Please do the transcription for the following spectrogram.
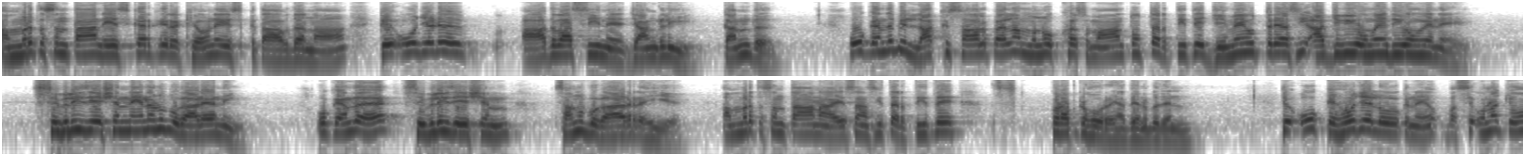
ਅੰਮ੍ਰਿਤ ਸੰਤਾਨ ਇਸ ਕਰਕੇ ਰੱਖਿਆ ਉਹਨੇ ਇਸ ਕਿਤਾਬ ਦਾ ਨਾਂ ਕਿ ਉਹ ਜਿਹੜੇ ਆਦਿਵਾਸੀ ਨੇ, ਜੰਗਲੀ ਕੰਦ ਉਹ ਕਹਿੰਦੇ ਵੀ ਲੱਖ ਸਾਲ ਪਹਿਲਾਂ ਮਨੁੱਖ ਅਸਮਾਨ ਤੋਂ ਧਰਤੀ ਤੇ ਜਿਵੇਂ ਉਤਰਿਆ ਸੀ, ਅੱਜ ਵੀ ਉਵੇਂ ਦੀ ਉਵੇਂ ਨੇ ਸਿਵਲਾਈਜੇਸ਼ਨ ਨੇ ਇਹਨਾਂ ਨੂੰ ਵਿਗਾੜਿਆ ਨਹੀਂ। ਉਹ ਕਹਿੰਦਾ ਸਿਵਲਾਈਜੇਸ਼ਨ ਸਾਨੂੰ ਵਿਗਾੜ ਰਹੀ ਹੈ। ਅੰਮ੍ਰਿਤ ਸੰਤਾਨ ਆਏ ਸਾਂ ਅਸੀਂ ਧਰਤੀ ਤੇ ਕਰਪਟ ਹੋ ਰਹੇ ਹਾਂ ਦਿਨ ਬਦਿਨ ਤੇ ਉਹ ਕਿਹੋ ਜਿਹੇ ਲੋਕ ਨੇ? ਬਸ ਉਹਨਾਂ ਚੋਂ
